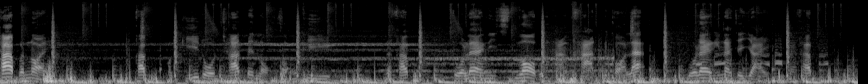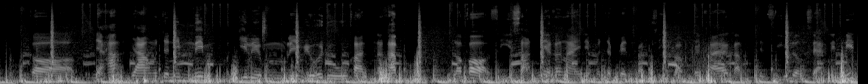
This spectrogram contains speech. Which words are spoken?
ภาพกันหน่อยครับเมื่อกี้โดนชาร์จไปหลอกสองทีนะครับ ตัวแรกนี่รอบหางขาดไปก่อนแล้วตัวแรกนี่น่าจะใหญ่นะครับ ก็เนี่ยฮะยางมันจะนิ่มๆเมื่อกี้ลืมรีวิวให้ดูกันนะครับ แล้วก็สีสันเนี่ยข้างในเนี่ยมันจะเป็นแบบสีแบบคล้ายๆกับเป็นสีเหลืองแสงนิด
